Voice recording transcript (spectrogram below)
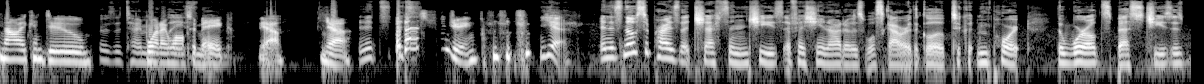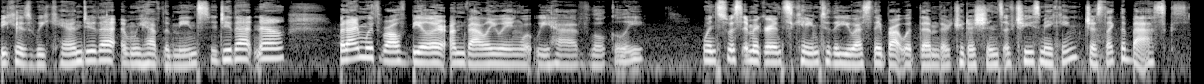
now I can do what I want to make. Yeah, yeah. And it's, but that's changing. yeah, and it's no surprise that chefs and cheese aficionados will scour the globe to import the world's best cheeses because we can do that and we have the means to do that now. But I'm with Rolf Beeler on valuing what we have locally. When Swiss immigrants came to the US, they brought with them their traditions of cheese making, just like the Basques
